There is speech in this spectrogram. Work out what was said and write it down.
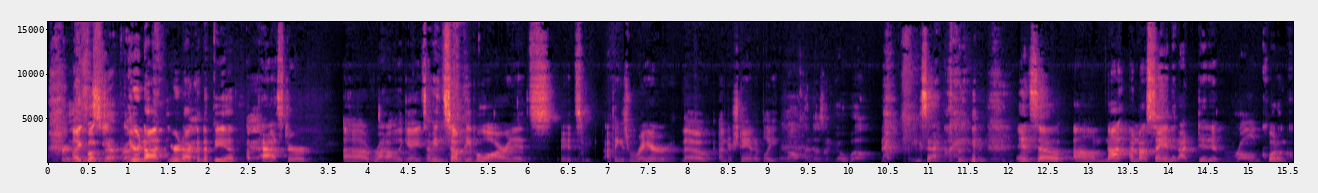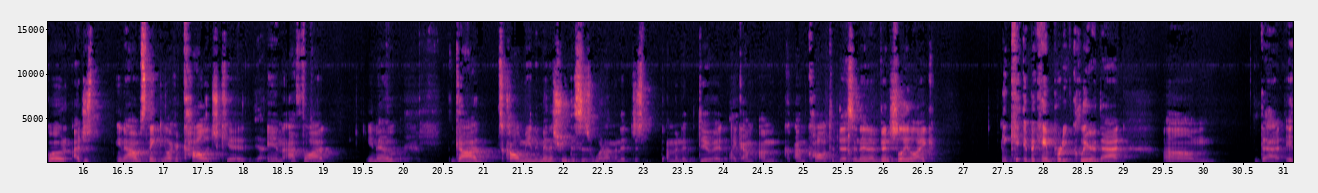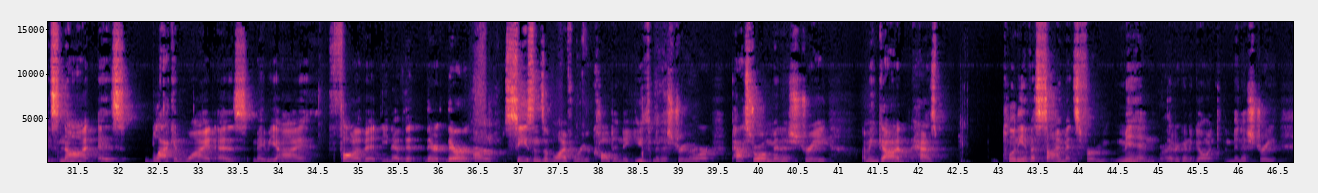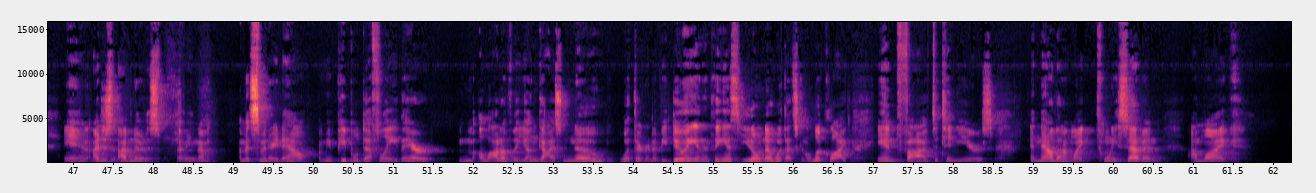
Sure, like what, step, right? you're not you're not Yeah. going to be a, a Yeah. pastor uh, right out of the gates. I mean, some people are, and it's it's I think it's rare though, understandably. It often doesn't go well. Exactly. and so, um, not I'm not saying that I did it wrong, quote unquote. I just you know I was thinking like a college kid, Yeah. and I thought you know God's called me into ministry. This is what I'm going to just I'm going to do it. Like I'm I'm I'm called to this, and then eventually like it, became pretty clear that um, that it's not as black and white as maybe I thought of it. You know that there there are, seasons of life where you're called into youth ministry or pastoral ministry. I mean, God has plenty of assignments for men Right. that are going to go into the ministry, and I just I've noticed. I mean, I'm I'm at seminary now. I mean, people definitely there. A lot of the young guys know what they're going to be doing, and the thing is, you don't know what that's going to look like in five to ten years. And now that I'm like 27, I'm like,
